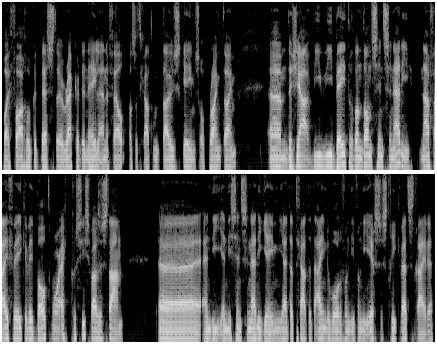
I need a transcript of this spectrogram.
By far ook het beste record in de hele NFL als het gaat om thuisgames op primetime. Um, dus ja, wie, wie beter dan dan Cincinnati? Na vijf weken weet Baltimore echt precies waar ze staan. Uh, en, die, en die Cincinnati game, ja, dat gaat het einde worden van die, van die eerste streak wedstrijden.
